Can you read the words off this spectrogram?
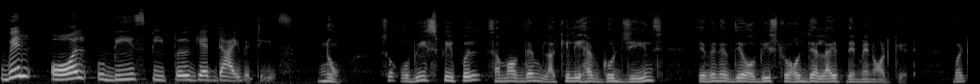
Will all obese people get diabetes? No. So, obese people, some of them luckily have good genes even if they are obese throughout their life, they may not get. But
